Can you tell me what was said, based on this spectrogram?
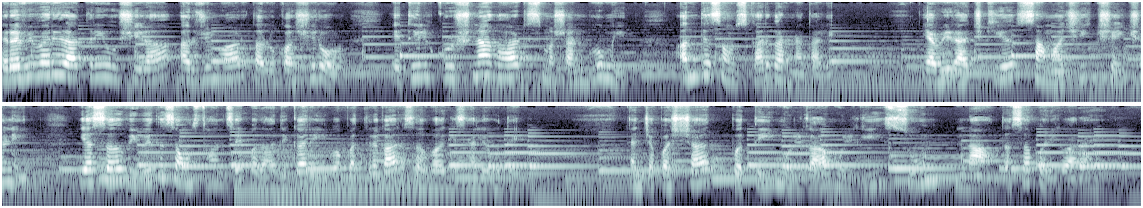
रविवारी रात्री उशिरा अर्जुनवाड तालुका शिरोळ येथील कृष्णाघाट स्मशानभूमीत अंत्यसंस्कार करण्यात आले. यावेळी राजकीय सामाजिक शैक्षणिक यासह विविध संस्थांचे पदाधिकारी व पत्रकार सहभागी झाले होते. त्यांच्या पश्चात पती मुलगा मुलगी सून नात असा परिवार आहे.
